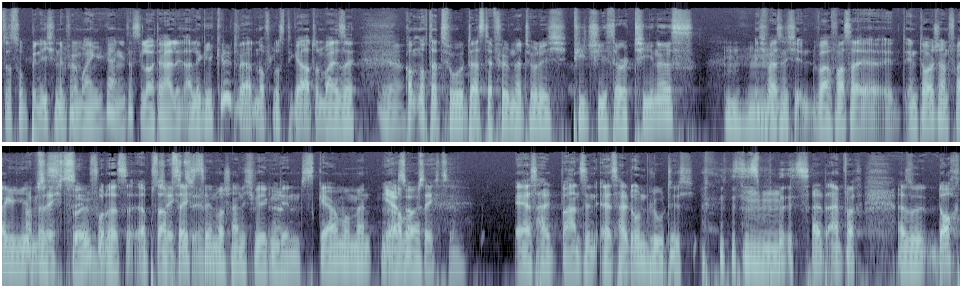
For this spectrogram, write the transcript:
das, so bin ich in den Film reingegangen, dass die Leute alle, alle gekillt werden auf lustige Art und Weise. Ja. Kommt noch dazu, dass der Film natürlich PG-13 ist. Mhm. Ich weiß nicht, was er in Deutschland freigegeben ab ist, 12 oder ab, ab 16. 16 wahrscheinlich wegen ja. den Scare-Momenten. Ja, aber ab 16 er ist halt Wahnsinn, er ist halt unblutig. es mhm. ist, ist, halt einfach, also doch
